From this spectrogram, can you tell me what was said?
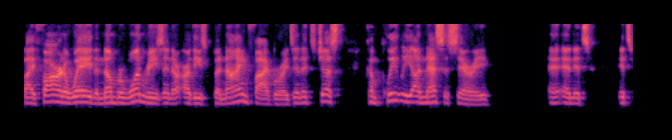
by far and away, the number one reason are, are these benign fibroids, and it's just completely unnecessary. And, and it's it's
